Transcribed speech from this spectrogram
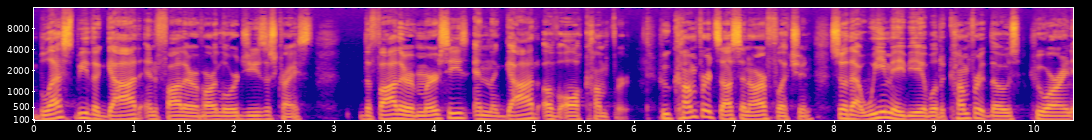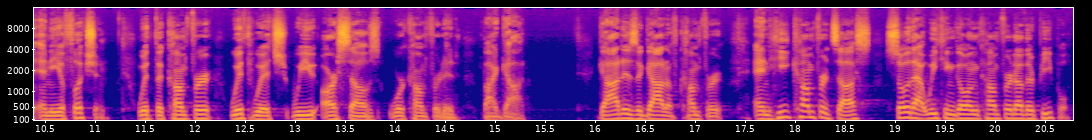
Blessed be the God and Father of our Lord Jesus Christ, the Father of mercies and the God of all comfort, who comforts us in our affliction, so that we may be able to comfort those who are in any affliction, with the comfort with which we ourselves were comforted by God. God is a God of comfort, and He comforts us so that we can go and comfort other people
